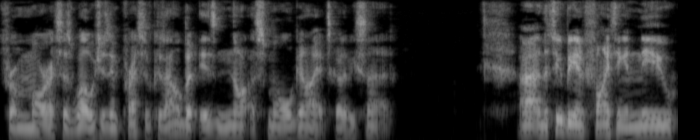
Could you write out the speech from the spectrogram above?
from Morris as well, which is impressive because Albert is not a small guy, it's got to be said. Uh, and the two begin fighting and new.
